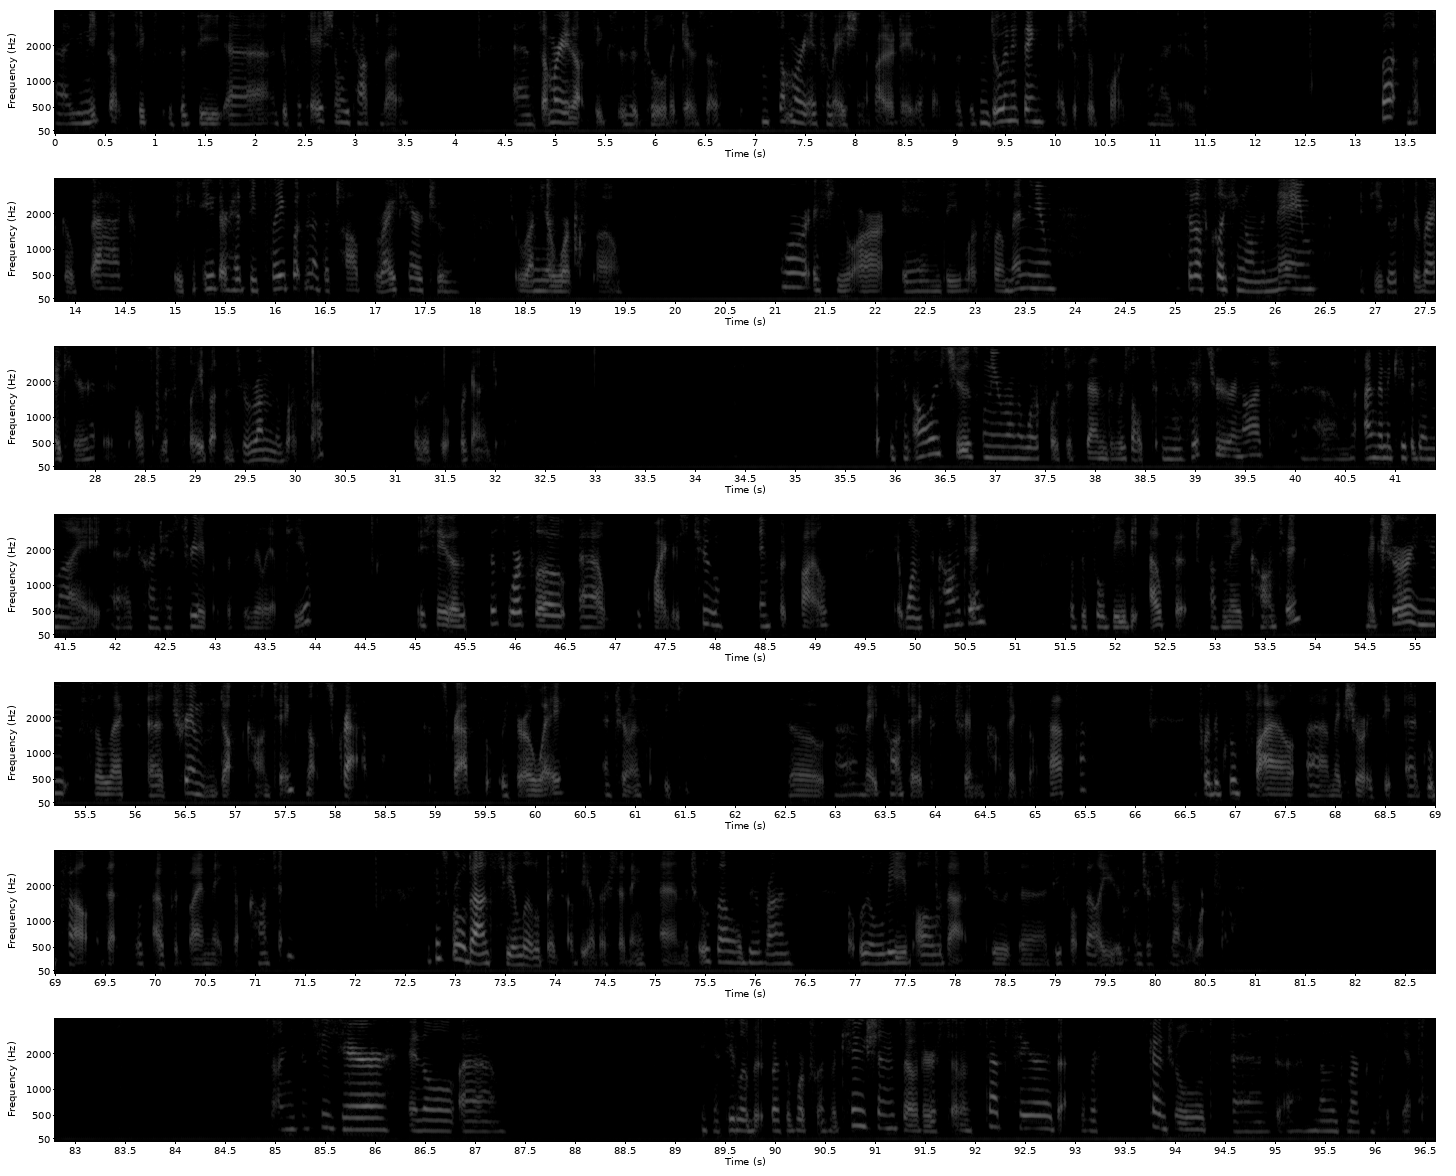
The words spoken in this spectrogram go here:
Uh, unique.seqs is a uh, duplication we talked about. And summary.seqs is a tool that gives us some summary information about our data set. So it doesn't do anything, it just reports on our data set. But let's go back. So you can either hit the play button at the top right here to, to run your workflow. Or if you are in the workflow menu, instead of clicking on the name, if you go to the right here, there's also this play button to run the workflow. So this is what we're going to do. So you can always choose when you run a workflow to send the results to new history or not. I'm going to keep it in my uh, current history, but this is really up to you. So you see that this workflow uh, requires two input files. It wants the contigs. So this will be the output of make contigs. Make sure you select uh, trim.contigs, not scrap, because scrap is what we throw away and trim is what we keep. So uh, make contigs, trim contigs.fasta. For the group file, uh, make sure it's the uh, group file that was output by make.contigs. You can scroll down to see a little bit of the other settings and the tools that will be run, but we will leave all of that to the default values and just run the workflow. So you can see here, it'll um, you can see a little bit about the workflow implication. So there are seven steps here that were scheduled and um, none of them are complete yet.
